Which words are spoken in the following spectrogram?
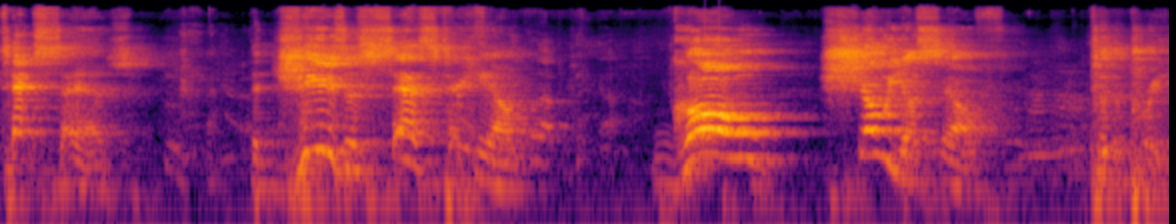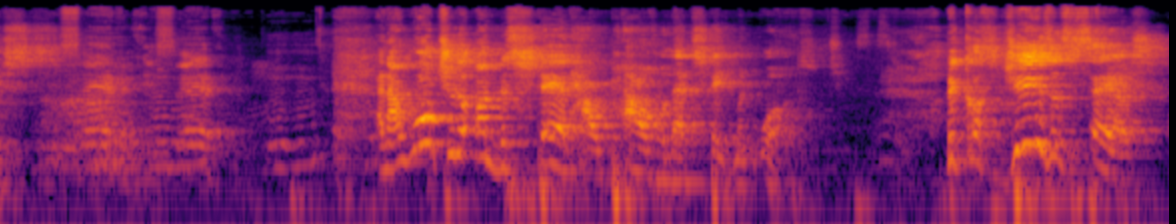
text says that Jesus says to him, Go show yourself to the priest. And I want you to understand how powerful that statement was. Because Jesus says,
